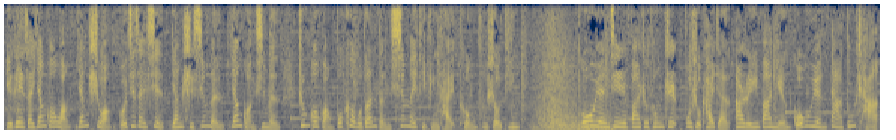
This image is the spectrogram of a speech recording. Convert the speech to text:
也可以在央广网、央视网、国际在线、央视新闻、央广新闻、中国广播客户端等新媒体平台同步收听。国务院近日发出通知，部署开展二零一八年国务院大督查，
